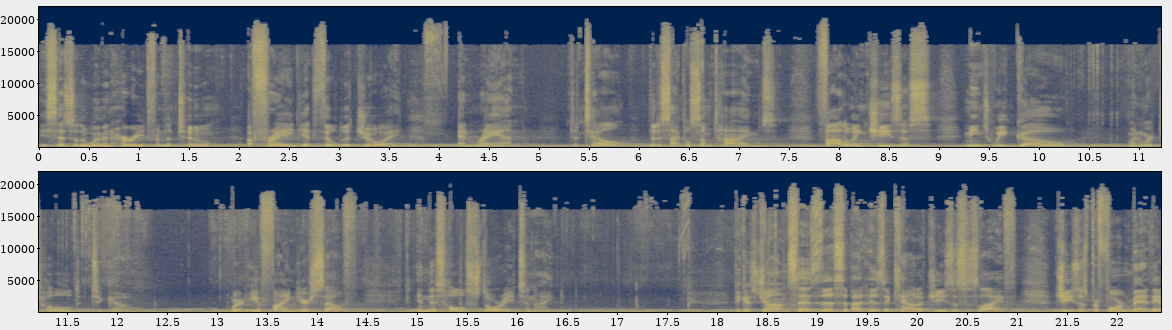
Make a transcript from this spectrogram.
He says, So the women hurried from the tomb, afraid yet filled with joy, and ran to tell the disciples. Sometimes following Jesus means we go when we're told to go? Where do you find yourself in this whole story tonight? Because John says this about his account of Jesus' life. Jesus performed many,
